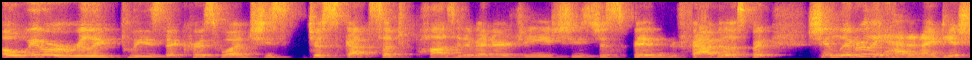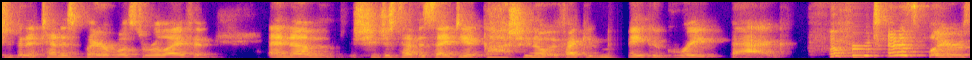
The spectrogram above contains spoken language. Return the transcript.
Oh, we were really pleased that Chris won. She's just got such positive energy. She's just been fabulous. But she literally had an idea. She's been a tennis player most of her life. And and um, she just had this idea, gosh, you know, if I could make a great bag for tennis players,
